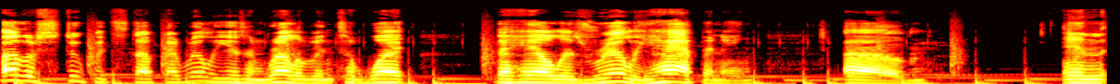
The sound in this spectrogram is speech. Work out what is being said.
other stupid stuff that really isn't relevant to what the hell is really happening. Um, and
